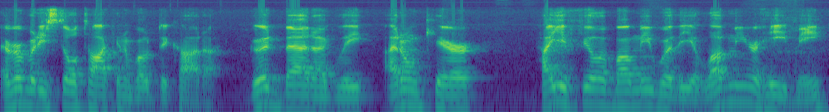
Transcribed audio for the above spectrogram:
everybody's still talking about Dakota. Good, bad, ugly. I don't care how you feel about me, whether you love me or hate me.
